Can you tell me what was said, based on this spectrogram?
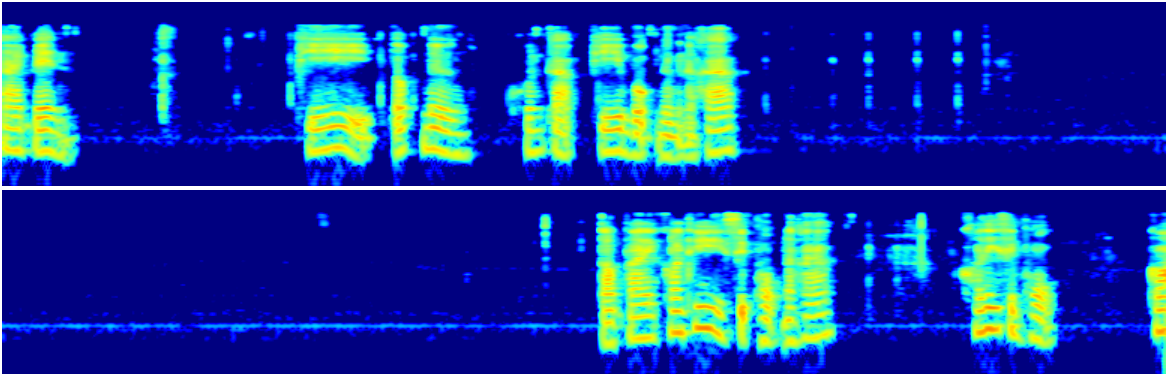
กลายเป็น p ลบ1คูณกับ p บวก1นะครับ ต่อไปข้อที่ 16 นะครับ ข้อที่ 16 ก็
